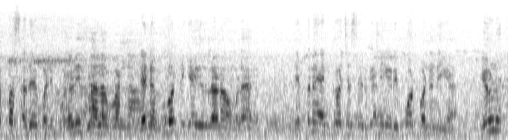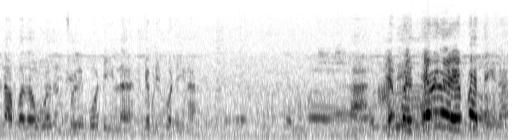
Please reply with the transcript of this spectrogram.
எப்போ சர்வே பண்ணி என்ன கோர்ட்டு கேட்குதுல நான் உங்களை? எத்தனை என்கொயர்ஸ் இருக்கு நீங்க ரிப்போர்ட் பண்ணுனீங்க? எழுநூத்தி நாற்பது ஒன்பதுன்னு சொல்லி போட்டீங்கல்ல? எப்படி போட்டீங்கன்னா? எப்ப எப்ப எடுத்தீங்கன்னா?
